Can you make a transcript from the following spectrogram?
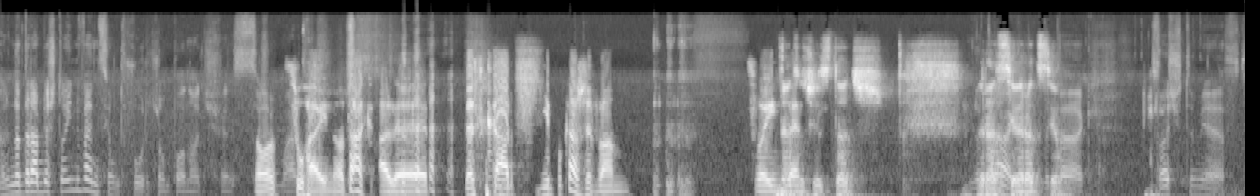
Ale nadrabiasz to inwencją twórczą ponoć, więc... No słuchaj, no tak, ale bez kart nie pokażę wam swojej Na co inwencji. się stać? No Racja, tak, racja. Tak, coś w tym jest.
